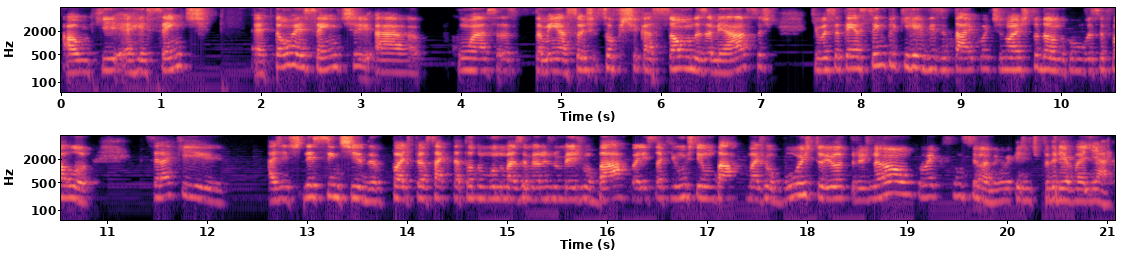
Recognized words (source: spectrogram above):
algo que é recente, é tão recente a, com essa, também a sofisticação das ameaças, que você tenha sempre que revisitar e continuar estudando, como você falou. Será que a gente, nesse sentido, pode pensar que está todo mundo mais ou menos no mesmo barco ali, só que uns têm um barco mais robusto e outros não? Como é que funciona? Como é que a gente poderia avaliar?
